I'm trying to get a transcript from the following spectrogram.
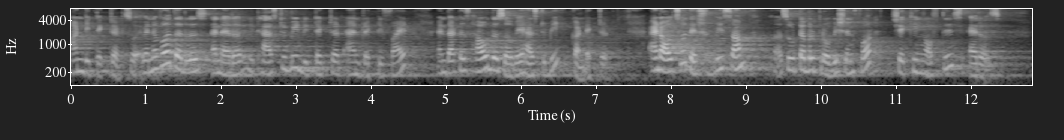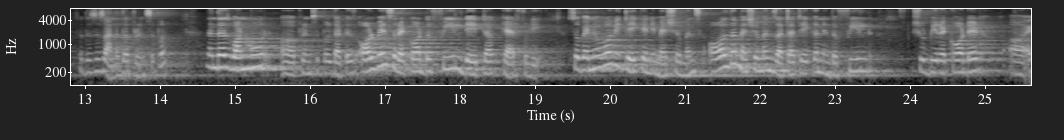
undetected. So whenever there is an error it has to be detected and rectified and that is how the survey has to be conducted. And also there should be some uh, suitable provision for checking of these errors. So this is another principle. Then there is one more uh, principle that is always record the field data carefully. So whenever we take any measurements, all the measurements that are taken in the field should be recorded uh,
